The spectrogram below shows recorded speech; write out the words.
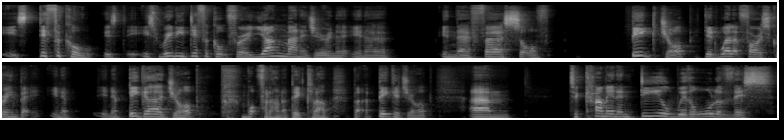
it's difficult. It's it's really difficult for a young manager in a in a in their first sort of big job did well at Forest Green but in a in a bigger job Watford on a big club but a bigger job um, to come in and deal with all of this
